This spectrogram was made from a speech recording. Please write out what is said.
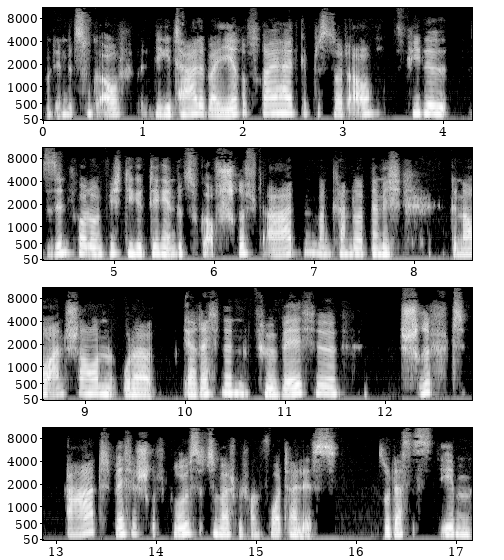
Und in Bezug auf digitale Barrierefreiheit gibt es dort auch viele sinnvolle und wichtige Dinge in Bezug auf Schriftarten. Man kann dort nämlich genau anschauen oder errechnen, für welche Schrift Art, welche Schriftgröße zum Beispiel von Vorteil ist, so dass es eben,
